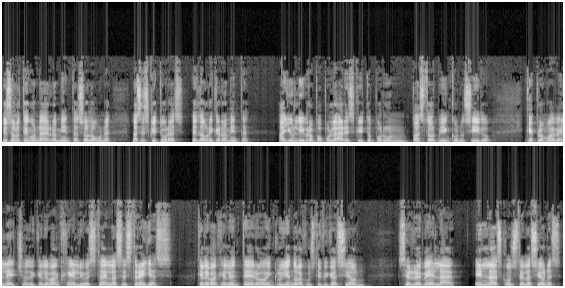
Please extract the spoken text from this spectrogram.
Yo solo tengo una herramienta, solo una. Las escrituras es la única herramienta. Hay un libro popular escrito por un pastor bien conocido que promueve el hecho de que el Evangelio está en las estrellas, que el Evangelio entero, incluyendo la justificación, se revela en las constelaciones.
